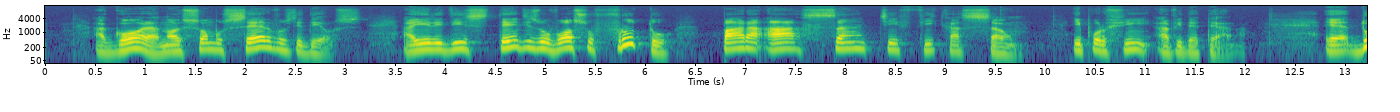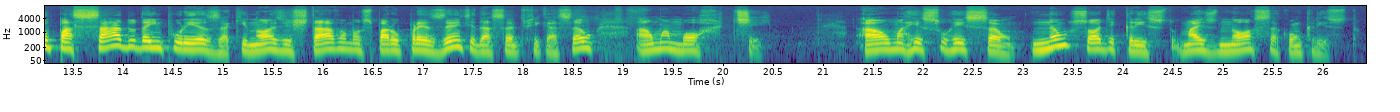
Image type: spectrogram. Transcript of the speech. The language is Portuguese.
agora nós somos servos de Deus. Aí ele diz: Tendes o vosso fruto para a santificação e, por fim, a vida eterna. É, do passado da impureza que nós estávamos para o presente da santificação, há uma morte, há uma ressurreição, não só de Cristo, mas nossa com Cristo.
